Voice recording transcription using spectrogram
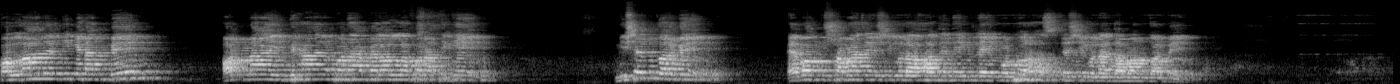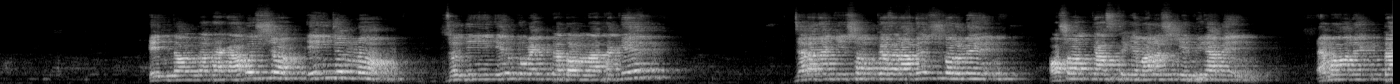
কল্যাণের দিকে ডাকবে অন্যায়, বেহায়াপনা, বেলাল্লাপনা থেকে নিষেধ করবে এবং সমাজে সেগুলো হতে দেখলে কঠোর হস্তে সেগুলা দমন করবে। এই দলটা থাকা আবশ্যক। এই জন্য যদি এরকম একটা দল না থাকে, যারা নাকি সৎ কাজের আদেশ করবে, অসৎ কাজ থেকে মানুষকে ফিরাবে, এমন একটা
